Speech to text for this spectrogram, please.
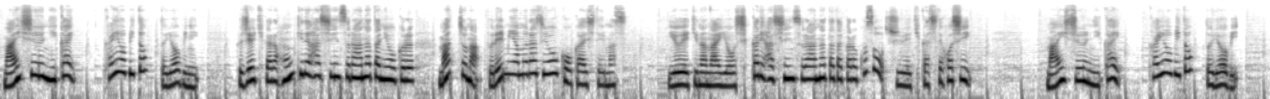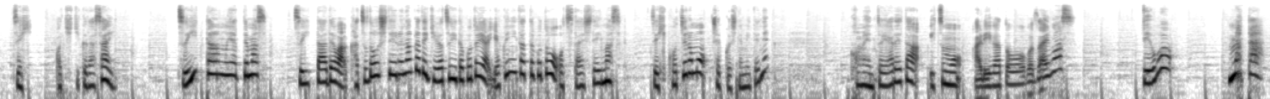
毎週2回火曜日と土曜日に藤雪から本気で発信するあなたに送るマッチョなプレミアムラジオを公開しています。有益な内容をしっかり発信するあなただからこそ収益化してほしい毎週2回火曜日と土曜日ぜひお聴きください。ツイッターもやってます。ツイッターでは活動している中で気がついたことや役に立ったことをお伝えしています。ぜひこちらもチェックしてみてね。コメントやれた。いつもありがとうございます。では、また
